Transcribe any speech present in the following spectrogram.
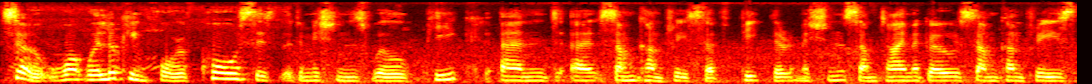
So what we're looking for, of course, is that emissions will peak, and uh, some countries have peaked their emissions some time ago. Some countries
